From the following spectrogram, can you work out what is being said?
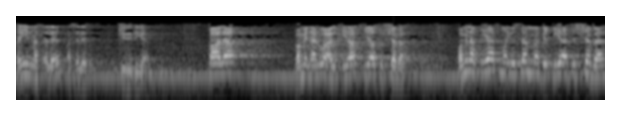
و این مسئله مسئله چیزی دیگه. قال ومن أنواع القياس قياس الشبه. ومن القياس ما يسمى بقياس الشبه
